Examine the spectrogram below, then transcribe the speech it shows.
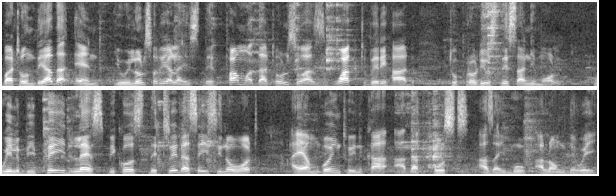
but on the other end, you will also realize the farmer that also has worked very hard to produce this animal will be paid less because the trader says, you know what, I am going to incur other costs as I move along the way.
